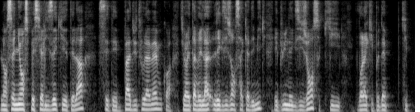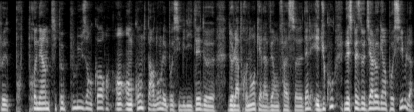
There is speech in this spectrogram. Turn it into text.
l'enseignant spécialisé qui était là, c'était pas du tout la même quoi. Tu vois, avais la- l'exigence académique et puis une exigence qui voilà qui peut qui peut, pr- prenait un petit peu plus encore en, compte pardon les possibilités de, de l'apprenant qu'elle avait en face euh, d'elle et du coup une espèce de dialogue impossible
